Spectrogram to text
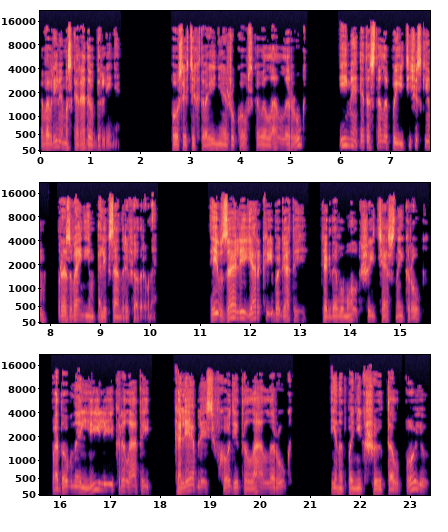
во время маскарада в Берлине. После стихотворения Жуковского «Лалла Рук» имя это стало поэтическим прозванием Александры Федоровны. И в зале яркой и богатой, когда в умолкший тесный круг, подобно лилии крылатой, колеблясь, входит Лалла Рук, и над поникшую толпою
